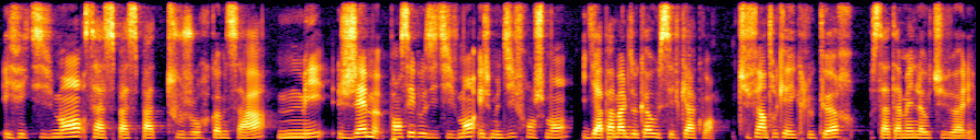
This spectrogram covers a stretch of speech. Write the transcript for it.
Effectivement, ça se passe pas toujours comme ça, mais j'aime penser positivement et je me dis franchement, il y a pas mal de cas où c'est le cas quoi. Tu fais un truc avec le cœur, ça t'amène là où tu veux aller.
